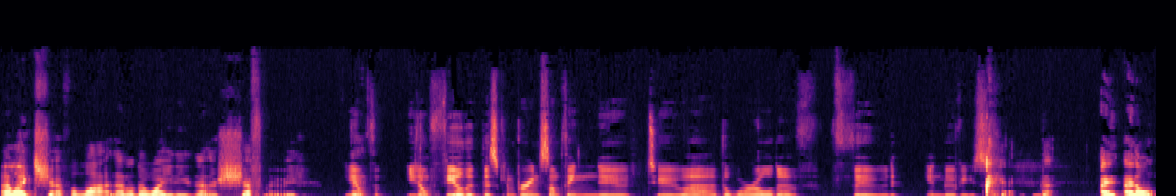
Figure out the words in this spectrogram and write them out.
I liked Chef a lot. I don't know why you need another Chef movie. You don't th- you don't feel that this can bring something new to uh, the world of food in movies? I, I don't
